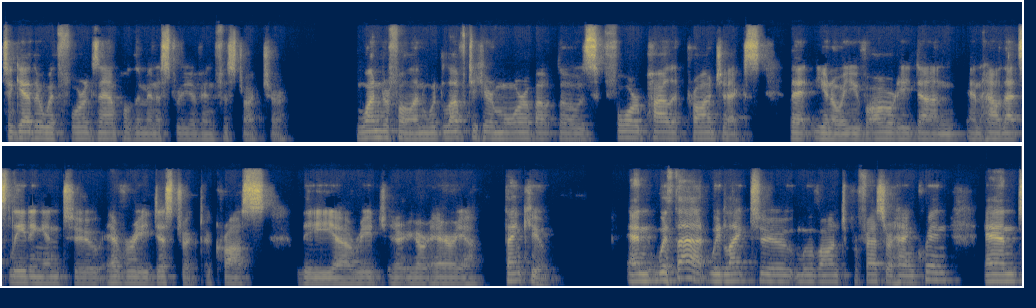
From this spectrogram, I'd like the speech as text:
together with, for example, the Ministry of Infrastructure. Wonderful, and would love to hear more about those four pilot projects that you know you've already done and how that's leading into every district across the uh, region, your area. Thank you. And with that, we'd like to move on to Professor Hanqin and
